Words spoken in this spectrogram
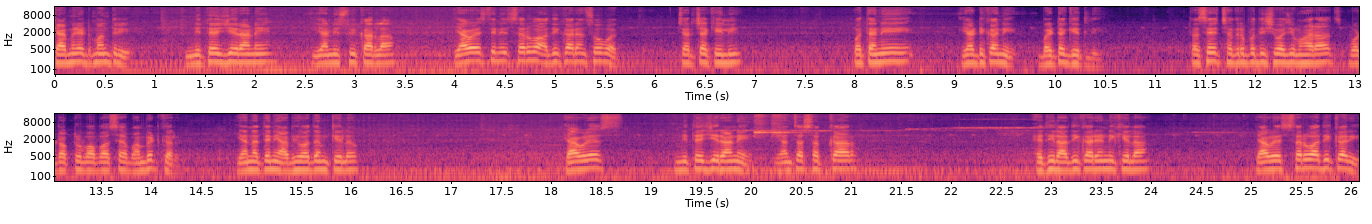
कॅबिनेट मंत्री नितेशजी राणे यांनी स्वीकारला. यावेळेस त्यांनी सर्व अधिकाऱ्यांसोबत चर्चा केली व त्यांनी या ठिकाणी बैठक घेतली. तसेच छत्रपती शिवाजी महाराज व डॉक्टर बाबासाहेब आंबेडकर यांना त्यांनी अभिवादन केलं. त्यावेळेस नितेजी राणे यांचा सत्कार येथील अधिकाऱ्यांनी केला. यावेळेस सर्व अधिकारी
